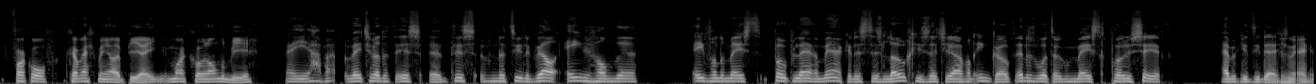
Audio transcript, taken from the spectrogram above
fuck off. Ga weg met je IPA. Je mag gewoon een ander bier. Nee, ja, maar weet je wat het is? Het is natuurlijk wel een van de, een van de meest populaire merken. Dus het is logisch dat je daarvan inkoopt. En het wordt ook het meest geproduceerd. Heb ik het idee. Het is een echt,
